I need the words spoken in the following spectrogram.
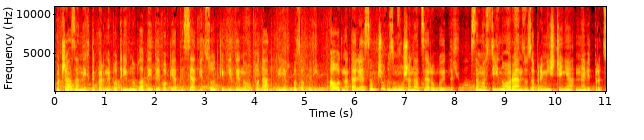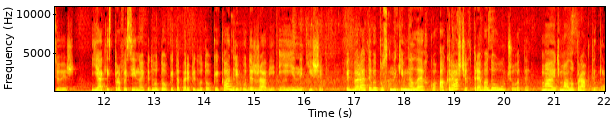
хоча за них тепер не потрібно платити по 50% єдиного податку, як позаторік. А от Наталія Самчук змушена це робити. Самостійну оренду за приміщення не відпрацюєш. Якість професійної підготовки та перепідготовки кадрів у державі її не тішить. Підбирати випускників нелегко, а кращих треба доучувати. Мають мало практики.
